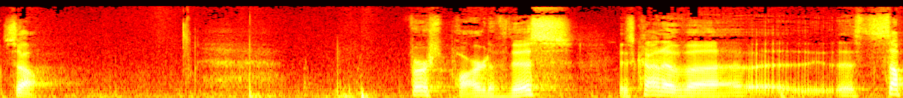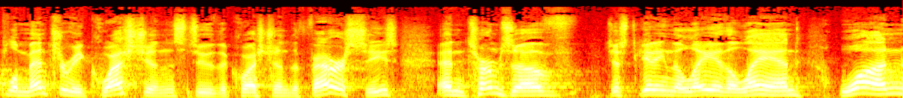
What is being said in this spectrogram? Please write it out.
So, first part of this is kind of uh, supplementary questions to the question of the Pharisees in terms of just getting the lay of the land. One,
